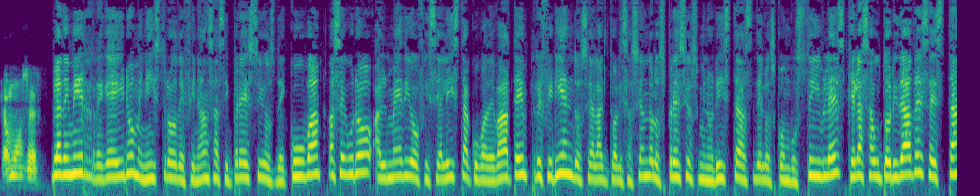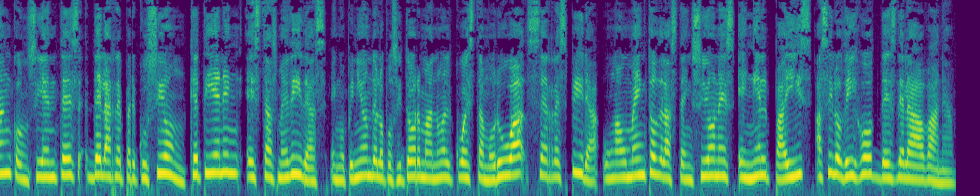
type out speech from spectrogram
¿Qué vamos a hacer? Vladimir Regueiro, ministro de Finanzas y Precios de Cuba, aseguró al medio oficialista Cuba Debate, refiriéndose a la actualización de los precios minoristas de los combustibles, que las autoridades están conscientes de la repercusión que tienen estas medidas. En opinión del opositor Manuel Cuesta Morúa, se respira un aumento de las tensiones en el país, así lo dijo desde La Habana.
